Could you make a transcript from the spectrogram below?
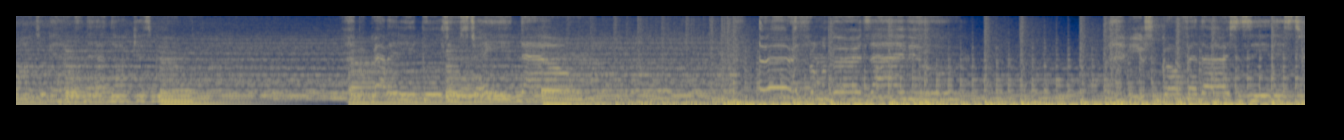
Want to get off the darkest ground. But gravity pulls you straight down. Earth from a bird's eye view. You should grow feathers and see this too.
